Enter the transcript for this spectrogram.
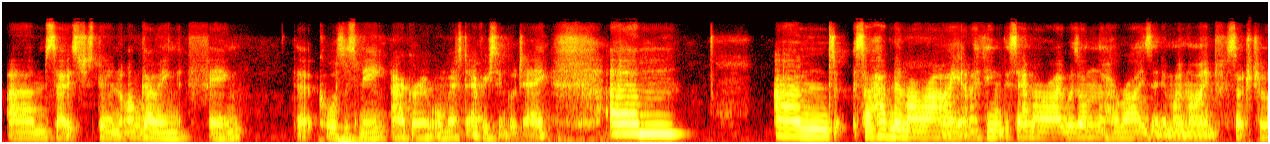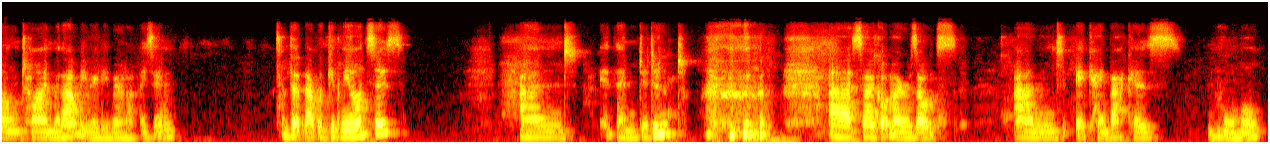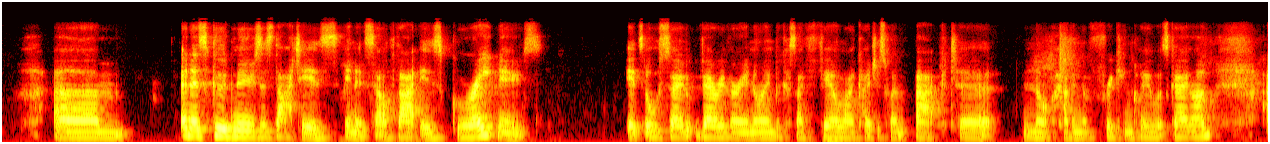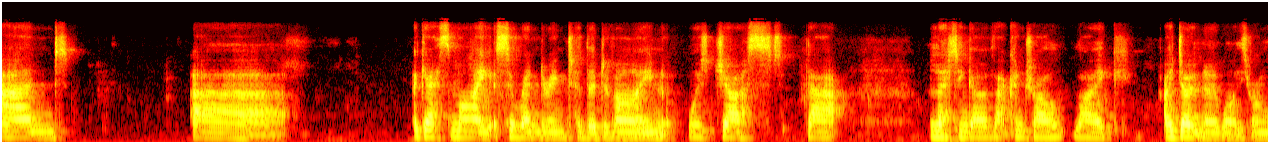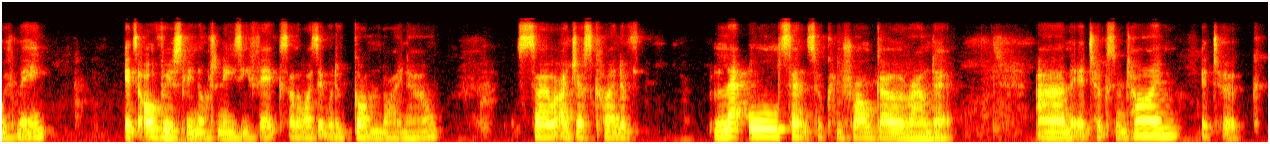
Um, so it's just been an ongoing thing that causes me aggro almost every single day. Um, and so I had an MRI, and I think this MRI was on the horizon in my mind for such a long time without me really realizing that that would give me answers. And it then didn't. uh, so I got my results, and it came back as normal. Um, and as good news as that is in itself, that is great news. It's also very, very annoying because I feel like I just went back to not having a freaking clue what's going on. And uh, I guess my surrendering to the divine was just that letting go of that control. Like, I don't know what is wrong with me. It's obviously not an easy fix, otherwise, it would have gone by now. So I just kind of let all sense of control go around it. And it took some time. It took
